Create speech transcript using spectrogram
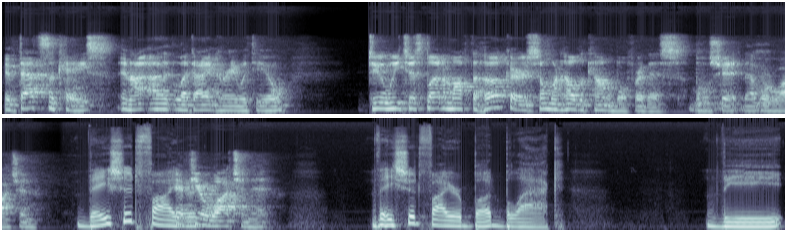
if that's the case, and I, I like I agree with you. Do we just let them off the hook, or is someone held accountable for this bullshit that we're watching? They should fire. If you're watching it, they should fire Bud Black the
